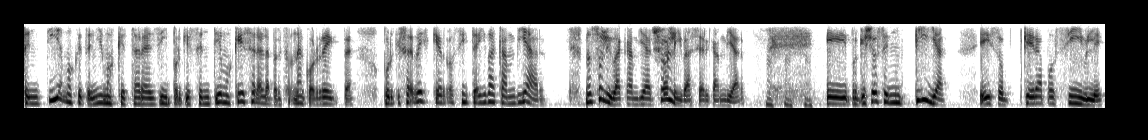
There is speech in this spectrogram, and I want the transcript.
sentíamos que teníamos que estar allí, porque sentíamos que esa era la persona correcta, porque sabes que Rosita iba a cambiar, no solo iba a cambiar, yo le iba a hacer cambiar, eh, porque yo sentía eso, que era posible,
